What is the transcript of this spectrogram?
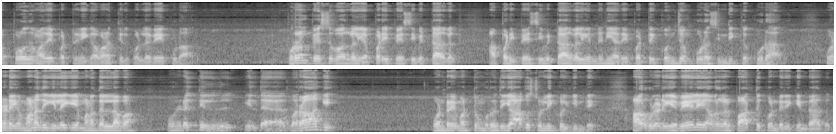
எப்பொழுதும் அதை பற்றி நீ கவனத்தில் கொள்ளவே கூடாது. புறம் பேசுபவர்கள் எப்படி பேசிவிட்டார்கள்? அப்படி பேசிவிட்டார்கள் என்று நீ அதை பற்றி கொஞ்சம் கூட சிந்திக்க கூடாது. உன்னுடைய மனது இலகிய மனதல்லவா? உன்னிடத்தில் இந்த வராகி ஒன்றை மட்டும் உறுதியாக சொல்லிக்கொள்கின்றேன் அவர்களுடைய வேலை அவர்கள் பார்த்து கொண்டிருக்கின்றார்கள்.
